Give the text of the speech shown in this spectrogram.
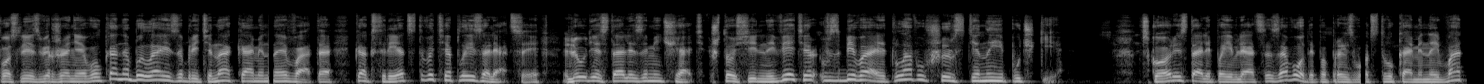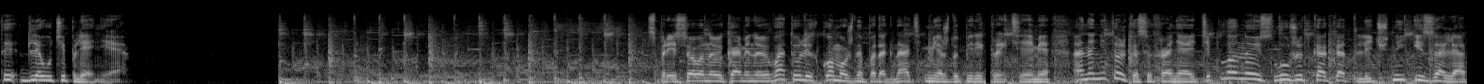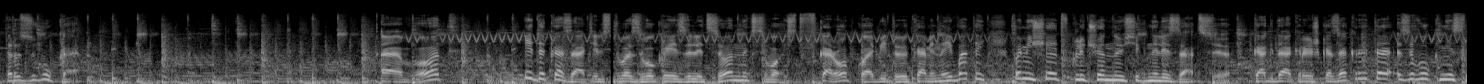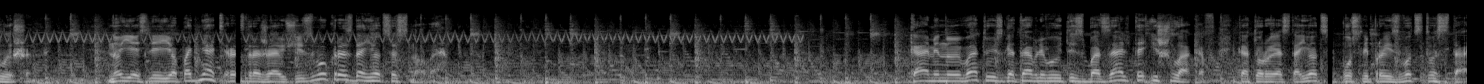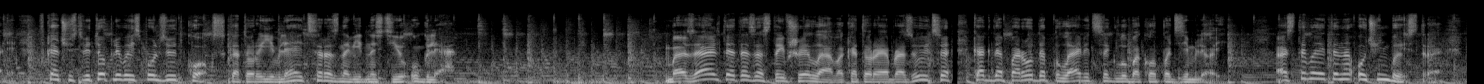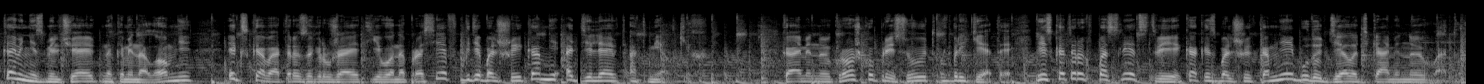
После извержения вулкана была изобретена каменная вата как средство теплоизоляции. Люди стали замечать, что сильный ветер взбивает лаву в шерстяные пучки. Вскоре стали появляться заводы по производству каменной ваты для утепления. Спрессованную каменную вату легко можно подогнать между перекрытиями. Она не только сохраняет тепло, но и служит как отличный изолятор звука. А вот и доказательство звукоизоляционных свойств. В коробку, обитую каменной ватой, помещают включенную сигнализацию. Когда крышка закрыта, звук не слышен. Но если ее поднять, раздражающий звук раздается снова. Каменную вату изготавливают из базальта и шлаков, который остается после производства стали. В качестве топлива используют кокс, который является разновидностью угля. Базальт — это застывшая лава, которая образуется, когда порода плавится глубоко под землей. Остывает она очень быстро. Камень измельчают на каменоломне, экскаватор загружает его на просев, где большие камни отделяют от мелких. Каменную крошку прессуют в брикеты, из которых впоследствии, как из больших камней, будут делать каменную вату.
